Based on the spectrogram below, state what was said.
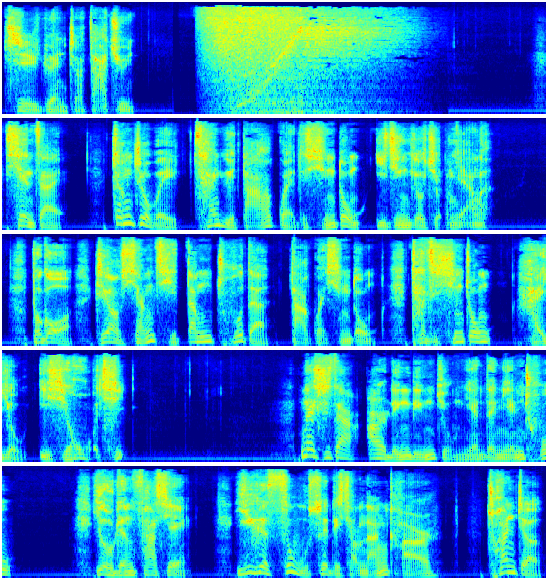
志愿者大军。现在，张志伟参与打拐的行动已经有九年了。不过，只要想起当初的打拐行动，他的心中还有一些火气。那是在二零零九年的年初，有人发现一个四五岁的小男孩。穿着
